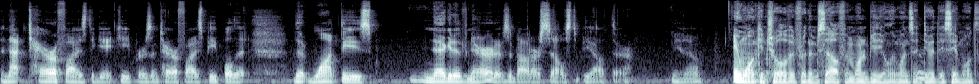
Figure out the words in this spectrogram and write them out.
And that terrifies the gatekeepers and terrifies people that that want these negative narratives about ourselves to be out there. You know? and want control of it for themselves and want to be the only ones that do it the same old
